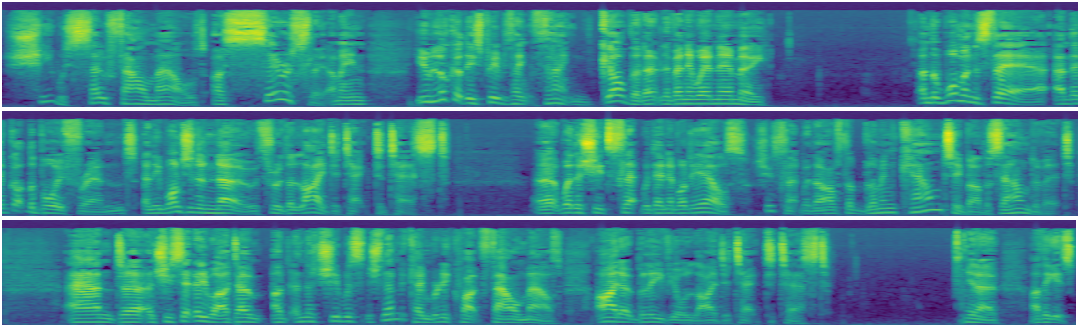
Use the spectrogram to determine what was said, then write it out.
She was so foul mouthed. I seriously, I mean, you look at these people and think, thank God they don't live anywhere near me. And the woman's there, and they've got the boyfriend, and he wanted to know through the lie detector test uh, whether she'd slept with anybody else. She'd slept with half the blooming county by the sound of it. And, uh, and she said, anyway, I don't, I, and then she was, she then became really quite foul mouthed. I don't believe your lie detector test. You know, I think it's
